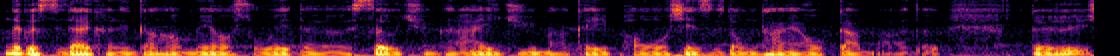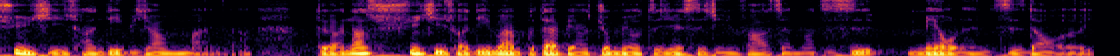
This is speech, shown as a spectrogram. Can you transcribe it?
那个时代可能刚好没有所谓的社群，可能 IG 嘛，可以 po 限时动态啊或干嘛的。对，所以讯息传递比较慢啊。对啊，那讯息传递慢不代表就没有这件事情发生嘛，只是没有人知道而已。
